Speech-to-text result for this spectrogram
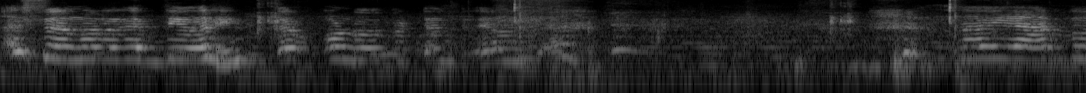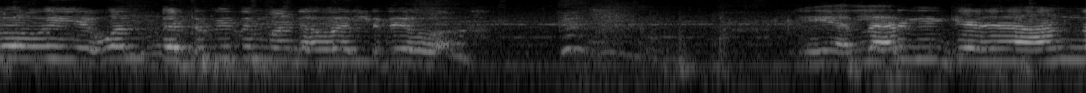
ಅಷ್ಟನ್ನೊಳಗ ದೇವ್ರಿಗೆ ಕರ್ಕೊಂಡು ಹೋಗ್ಬಿಟ್ಟನ್ರಿ ಅವಂಗ ನಾವ್ ಯಾರ್ದು ಒಂದ್ ಇದು ಮಾಡವಲ್ರಿ ಅವ. ಎಲ್ಲಾರ್ಗಿ ಗೆಳೆಯ ಅಣ್ಣ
